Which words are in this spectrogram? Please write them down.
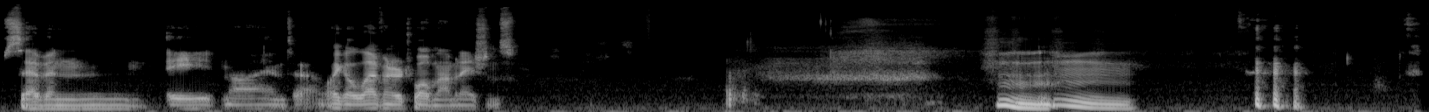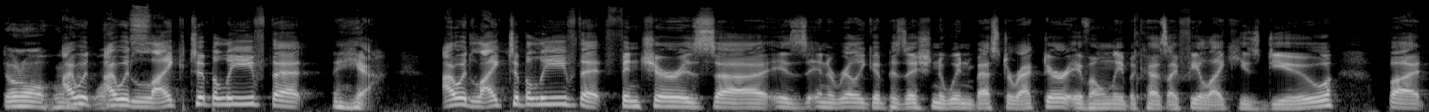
seven, eight, nine, ten, like eleven or twelve nominations. Hmm. Hmm. Don't know. I would I would like to believe that yeah. I would like to believe that Fincher is uh, is in a really good position to win Best Director, if only because I feel like he's due. But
